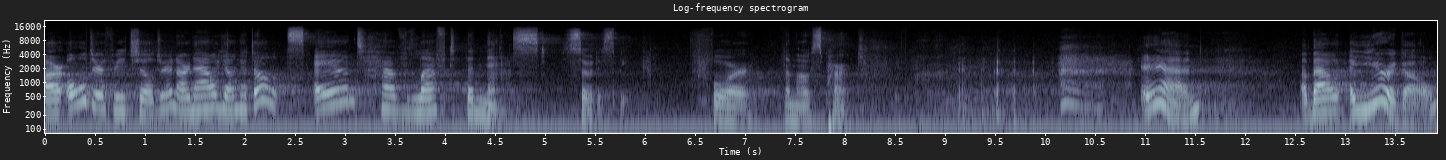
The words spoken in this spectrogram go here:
Our older three children are now young adults and have left the nest, so to speak, for the most part. and about a year ago,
